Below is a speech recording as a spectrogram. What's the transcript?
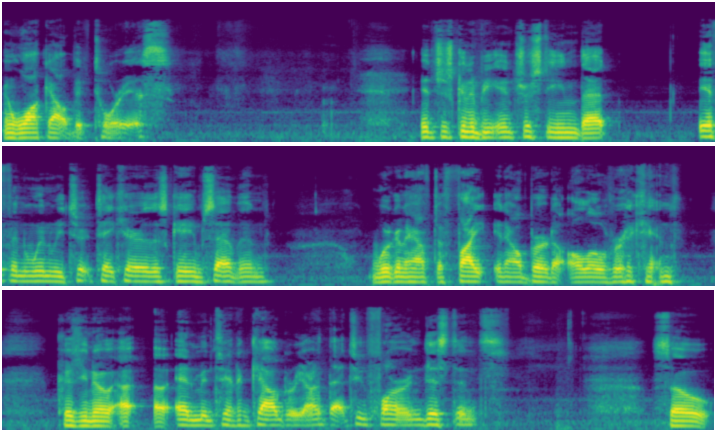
and walk out victorious. It's just going to be interesting that if and when we t- take care of this game seven, we're going to have to fight in Alberta all over again. Because, you know, uh, uh, Edmonton and Calgary aren't that too far in distance. So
